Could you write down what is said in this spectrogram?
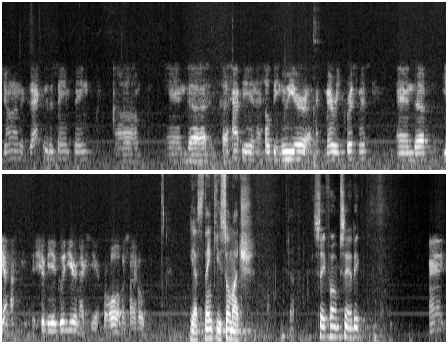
John exactly the same thing. Um, and uh, a happy and a healthy new year, a Merry Christmas. And uh, yeah, it should be a good year next year for all of us, I hope. Yes, thank you so much. Safe home, Sandy. Thanks,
